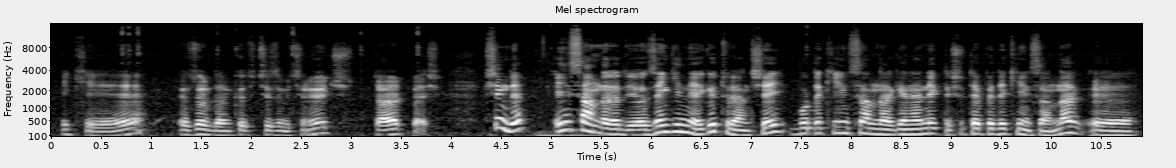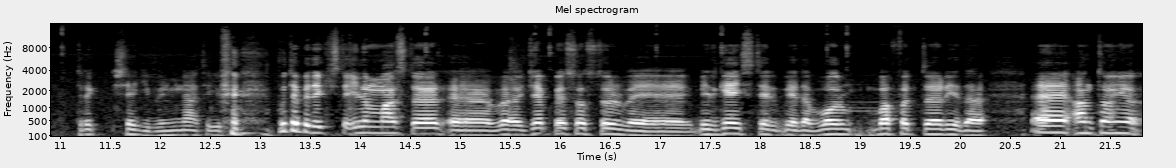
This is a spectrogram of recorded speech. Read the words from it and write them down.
2, özür dilerim kötü çizim için 3, 4, 5. Şimdi insanlara diyor zenginliğe götüren şey buradaki insanlar genellikle şu tepedeki insanlar e, direkt şey gibi Illuminati gibi. Bu tepedeki işte Elon Musk'tır, e, Jeff Bezos'tur ve Bill Gates'tir ya da Warren Buffett'tır ya da e, Antonio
